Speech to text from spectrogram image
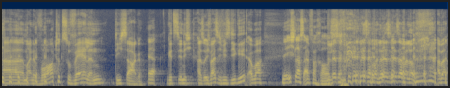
äh, meine Worte zu wählen, die ich sage. Ja. Geht's dir nicht, also ich weiß nicht, wie es dir geht, aber Nee, ich lass einfach raus. Du lässt einfach, lässt einfach, lässt, lässt einfach los. Aber,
